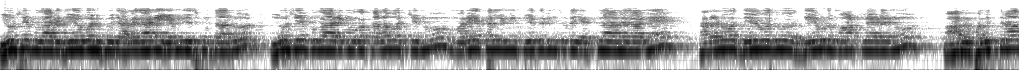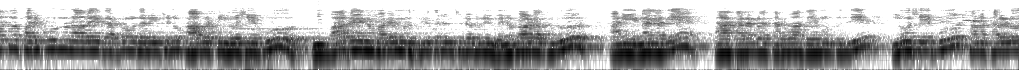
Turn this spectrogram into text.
యోసేపు గారి జీవబలి పూజ అనగానే ఏం తీసుకుంటారు యోసేపు గారికి ఒక కళ వచ్చెను మరే తల్లిని స్వీకరించుట ఎట్లా అనగానే కళలో దేవుడు దేవుడు మాట్లాడాను ఆమె పవిత్రాత్మ పరిపూర్ణురాలై గర్భం ధరించను కాబట్టి యోసేపు నీ భార్యను మరెమును స్వీకరించడం నీ వెనుకాడకుడు అని వినగానే ఆ కళలో తర్వాత ఏముంటుంది? యోసేపు తన కళలో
